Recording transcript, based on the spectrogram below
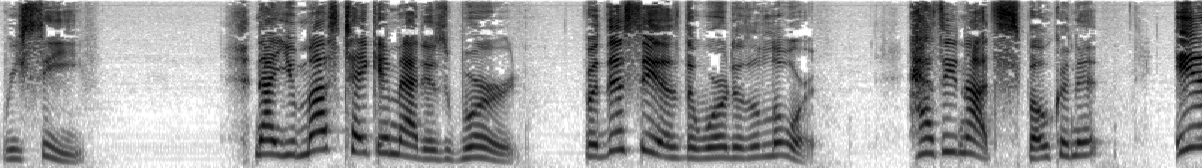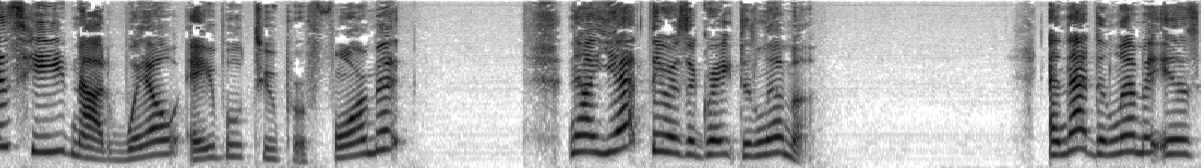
receive. Now you must take him at his word, for this is the word of the Lord. Has he not spoken it? Is he not well able to perform it? Now, yet there is a great dilemma. And that dilemma is,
